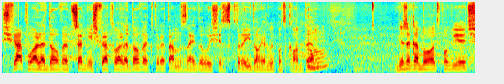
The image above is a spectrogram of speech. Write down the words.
światła LEDowe, przednie światła LEDowe, które tam znajdują się, które idą jakby pod kątem. Wiesz, jaka była odpowiedź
